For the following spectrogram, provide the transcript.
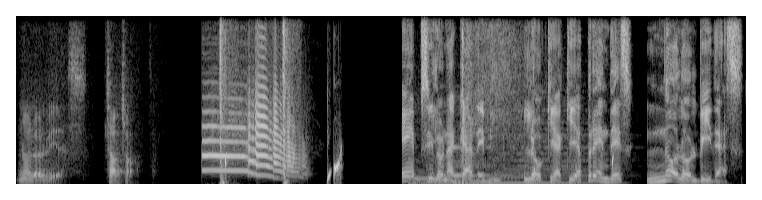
no lo olvidas. Chao, chao. Epsilon Academy. Lo que aquí aprendes no lo olvidas.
